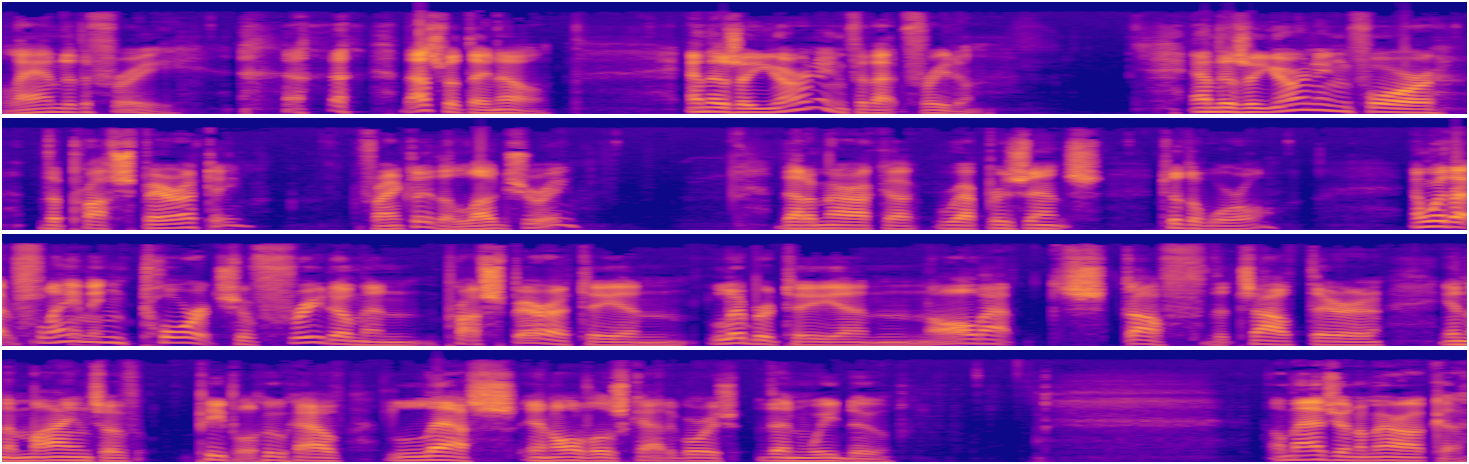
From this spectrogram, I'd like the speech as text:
land of the free. That's what they know, and there's a yearning for that freedom, and there's a yearning for the prosperity, frankly, the luxury that America represents to the world. And with that flaming torch of freedom and prosperity and liberty and all that stuff that's out there in the minds of people who have less in all those categories than we do. Imagine America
